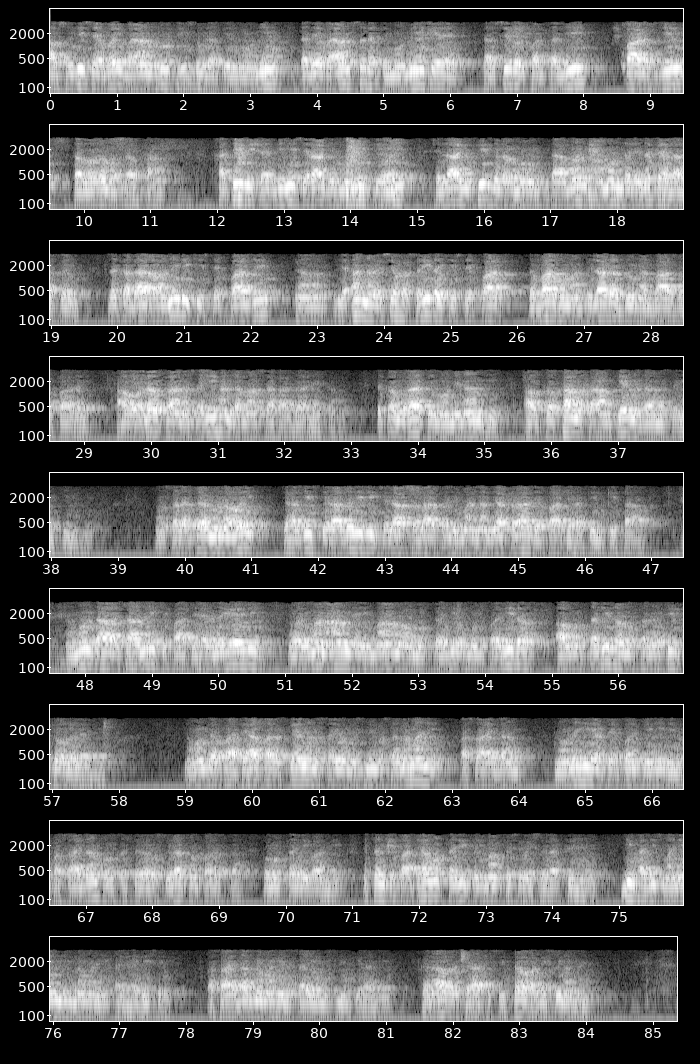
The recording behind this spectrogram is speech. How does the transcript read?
اور سودی سے وہی بیان ہوتی سورت المومن دے بیان سورت مومن کے رے تفسیر القرطبی، فارس جل، تلورم صفحہ خطیب شربینی سراج المنید کی ہوئی چلا یفید العموم، دامن عموم دلی نفع ادا کئی۔ ذکر دار آوانی دی چی استغفار دی لئن وسیح سعید چی استغفار دباز من تلار دون الباز دفار او ولو کان صریحا لما صحا ذالکا ذکر مرات مومنان دی او که خام خرام کے ندان صحیح کی صدقہ منوئی کہ حدیث کی راغلی دی چلا صلاة لمن لم یقرا دی فاتحہ تین کتاب نمون دا اچا نہیں کہ فاتحہ نہیں ویلی ایمان عام دے امام و مقتدی و مجفرید او مقتدید و متنفیر طول لگی۔ نمون دا فاتحہ پر اسکین و و مسلم سنمانی فسائدن نونہی اٹے پر کنی دین فسائدن کو سشتر و سورت کم پرسکا و مقتدی باندی۔ مثلا کہ فاتحہ مختری تو امام کسی ہوئی صورت نہیں نیم حدیث مانی ہوں نیم نہ مانی حدیث ہے۔ فسائدہ نہ مانی نسائی و مسلم کی راجی کناور شہا کسی تو حدیث سنا نہیں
